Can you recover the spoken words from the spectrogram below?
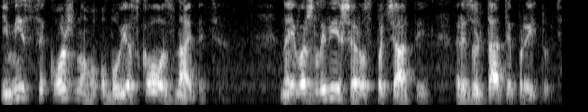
І місце кожного обов'язково знайдеться. Найважливіше розпочати, результати прийдуть.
